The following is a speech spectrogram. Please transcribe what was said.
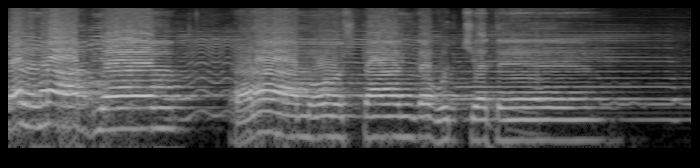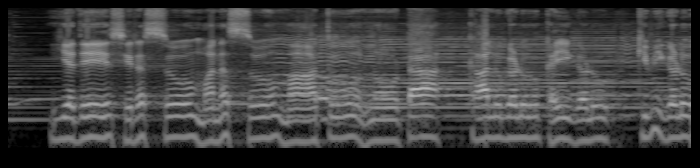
कर्णाभ्याम् प्रणामोष्टाङ्ग उच्यते ಎದೆ ಶಿರಸ್ಸು, ಮನಸ್ಸು, ಮಾತು, ನೋಟ, ಕಾಲುಗಳು, ಕೈಗಳು, ಕಿವಿಗಳು.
